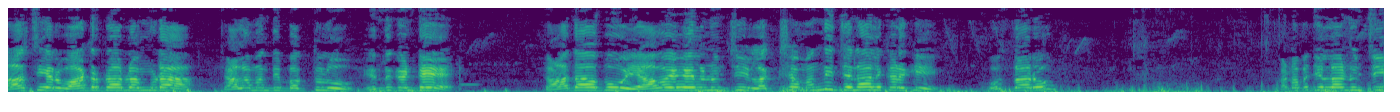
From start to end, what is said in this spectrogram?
last year water problem కూడా చాలా మంది భక్తులు. ఎందుకంటే దాదాపు యాభై వేల నుంచి లక్ష మంది జనాలు ఇక్కడికి వస్తారు. కడప జిల్లా నుంచి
